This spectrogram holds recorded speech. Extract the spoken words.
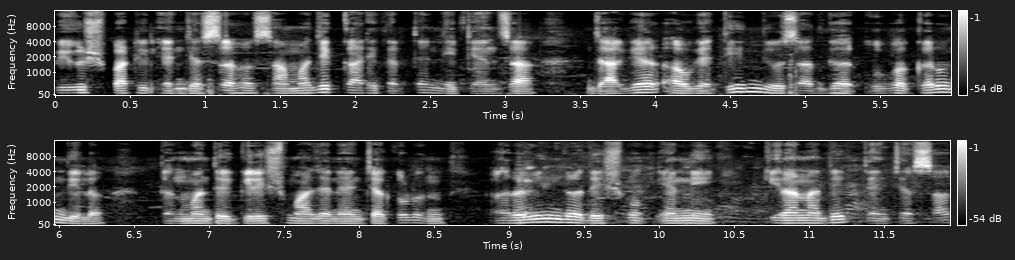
पियुष पाटील यांच्यासह सामाजिक कार्यकर्त्यांनी त्यांचा जागेवर अवघ्या तीन दिवसात घर उभं करून दिलं. धनमंत्री गिरीश महाजन यांच्याकडून अरविंद देशमुख यांनी किराणा देत त्यांच्या साथ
